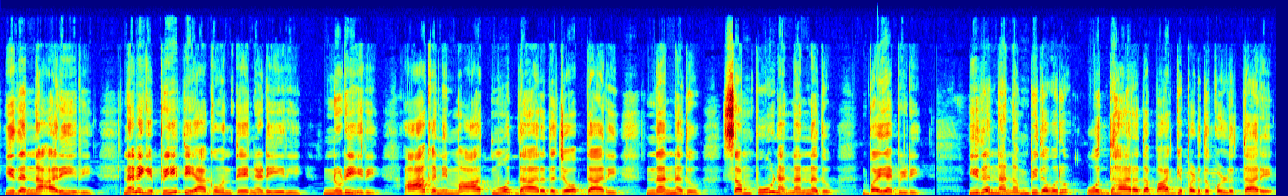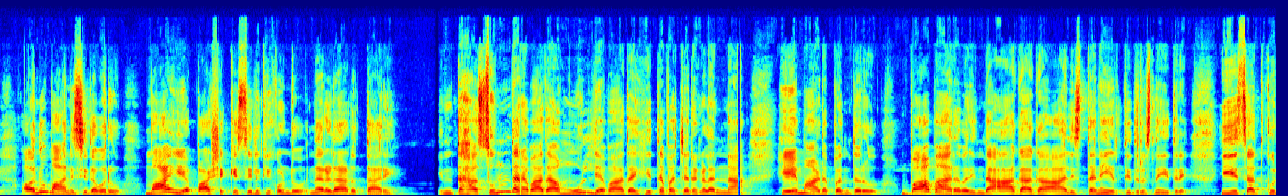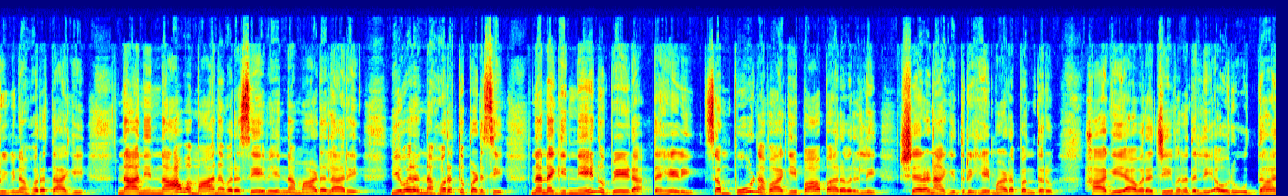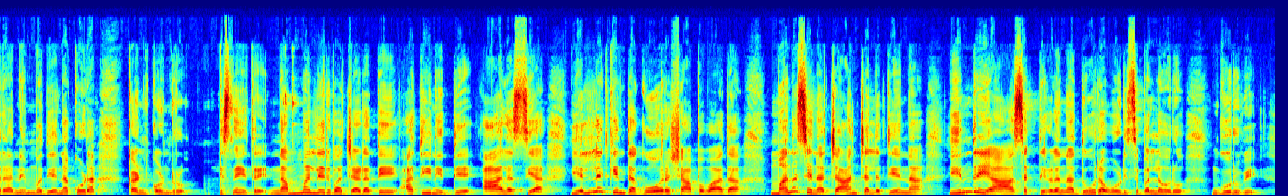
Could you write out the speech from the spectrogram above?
ಇದನ್ನು ಅರಿಯಿರಿ. ನನಗೆ ಪ್ರೀತಿಯಾಗುವಂತೆ ನಡೆಯಿರಿ, ನುಡಿಯಿರಿ. ಆಗ ನಿಮ್ಮ ಆತ್ಮೋದ್ಧಾರದ ಜವಾಬ್ದಾರಿ ನನ್ನದು, ಸಂಪೂರ್ಣ ನನ್ನದು. ಭಯಬಿಡಿ. ಇದನ್ನು ನಂಬಿದವರು ಉದ್ಧಾರದ ಭಾಗ್ಯ ಪಡೆದುಕೊಳ್ಳುತ್ತಾರೆ. ಅನುಮಾನಿಸಿದವರು ಮಾಯೆಯ ಪಾಶಕ್ಕೆ ಸಿಲುಕಿಕೊಂಡು ನರಳಾಡುತ್ತಾರೆ. ಇಂತಹ ಸುಂದರವಾದ ಅಮೂಲ್ಯವಾದ ಹಿತವಚನಗಳನ್ನು ಹೇಮಾಡ ಪಂತರು ಬಾಬಾರವರಿಂದ ಆಗಾಗ ಆಲಿಸ್ತಾನೇ ಇರ್ತಿದ್ರು ಸ್ನೇಹಿತರೆ. ಈ ಸದ್ಗುರುವಿನ ಹೊರತಾಗಿ ನಾನಿನ್ನಾವ ಮಾನವರ ಸೇವೆಯನ್ನು ಮಾಡಲಾರೆ? ಇವರನ್ನು ಹೊರತುಪಡಿಸಿ ನನಗಿನ್ನೇನು ಬೇಡ ಅಂತ ಹೇಳಿ ಸಂಪೂರ್ಣವಾಗಿ ಬಾಬಾರವರಲ್ಲಿ ಶರಣಾಗಿದ್ದರು ಹೇಮಾಡ ಪಂತರು. ಹಾಗೆಯೇ ಅವರ ಜೀವನದಲ್ಲಿ ಅವರು ಉದ್ಧಾರ ನೆಮ್ಮದಿಯನ್ನು ಕೂಡ ಕಂಡುಕೊಂಡ್ರು. ಸ್ನೇಹಿತರೆ, ನಮ್ಮಲ್ಲಿರುವ ಜಡತೆ ಅತಿನಿದ್ದೆ ಆಲಸ್ಯ ಎಲ್ಲಕ್ಕಿಂತ ಘೋರ ಶಾಪವಾದ ಮನಸ್ಸಿನ ಚಾಂಚಲ್ಯತೆಯನ್ನು, ಇಂದ್ರಿಯ ಆಸಕ್ತಿಗಳನ್ನು ದೂರ ಓಡಿಸಬಲ್ಲವರು ಗುರುವೇ.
